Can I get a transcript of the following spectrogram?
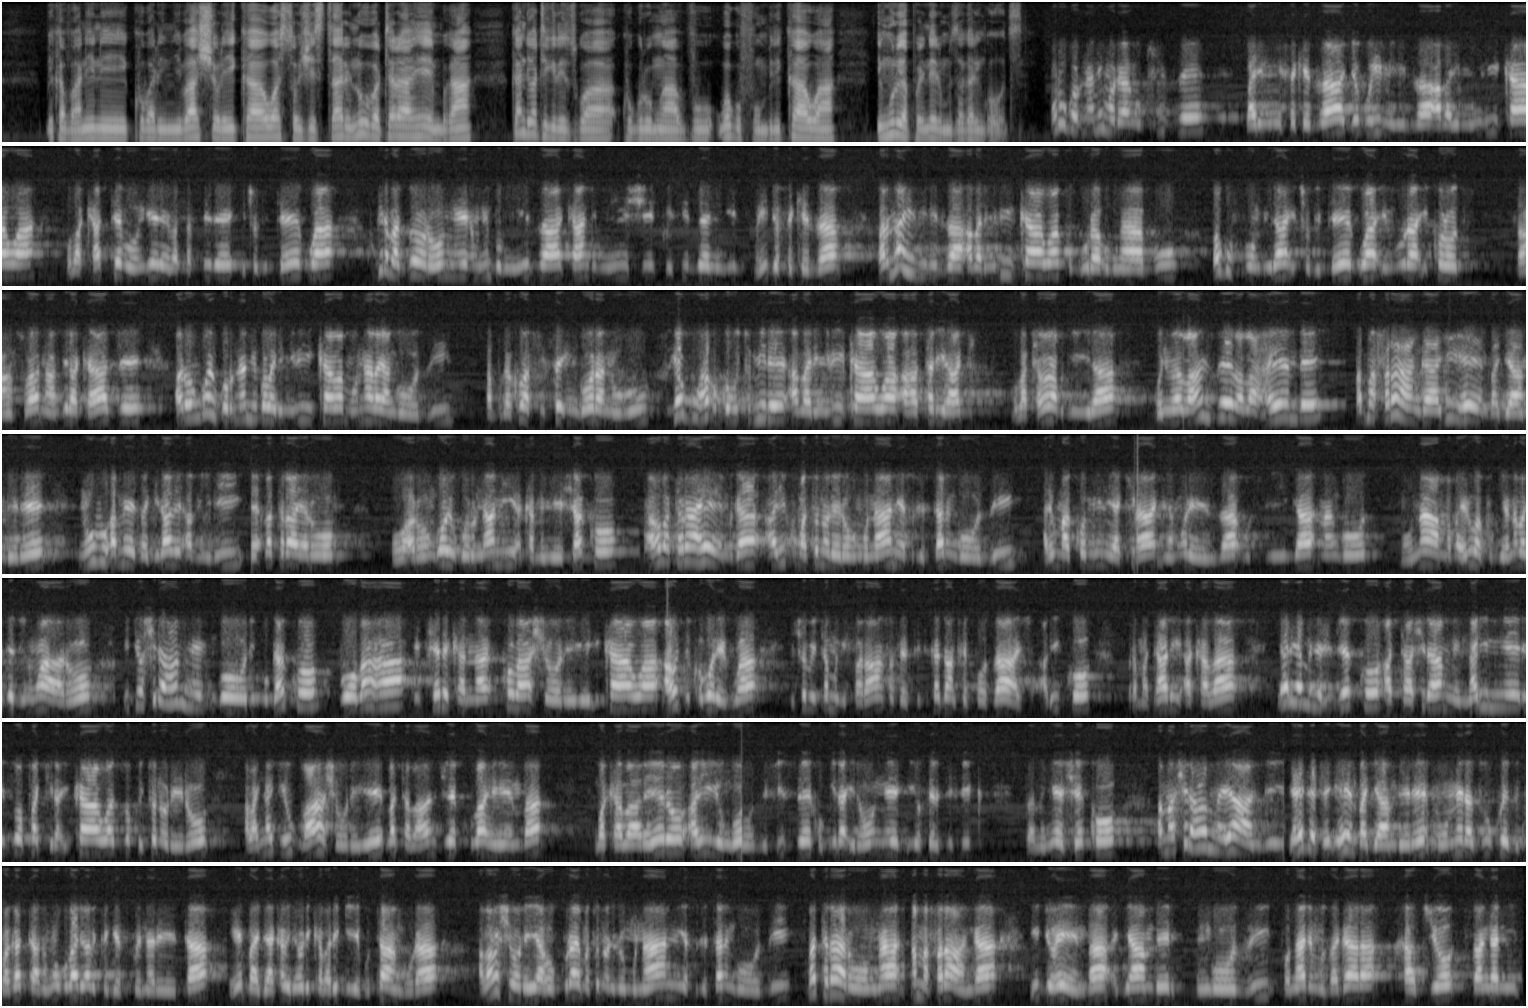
bikava hanini ku barimyi bashoreye ikawa sojesitari n'ubu batarahembwa kandi bategerezwa kugura umwavu wo gufumbira ikawa inkuru ya polineri muzagari ngozi muri urwo runani nkorera ngukize bari mu isekeza ryo guhimiriza abarimyi b'ikawa ngo bakate bongere basasire icyo giterwa kugira bazoronke umwimbu mwiza kandi mwinshi ku isi muri iryo sekeza baranahimiriza abarimyi b'ikawa kugura umwabu wo gufumbira icyo giterwa imvura ikorotse François ntambira kaje arongoye urwo runani rw'abarimyi b'ikawa mu ntara ya ngozi bavuga ko bafise ingorane ubu yo guha ubwo butumire abarimyi b'ikawa ahatari hake ngo baca bababwira ngo nibabanze babahembe amafaranga y'ihemba rya mbere n'ubu amezi agira abiri eh, batarayaronka uwo arongoye urwo runani akamenyesha ko aho batarahembwa ari ku matonorero umunani ya sudesitani ngozi ari mu makomine ya kira nyamurenza usiga na ngozi mu nama baheruka kugira n'abajeje intwaro iryo shyirahamwe ngo rivuga ko bubaha icyerekana ko bashoreye ikawa aho zikoborerwa icyo bita mu gifaransa certificat d'entreposage ariko buramatari akaba yari yamenyesheje ko atashyira hamwe na rimwe rizopakira ikawa zo ku itonorero abanyagihugu bahashoreye batabanje kubahemba ngo akaba rero ari iyo ngo zifise kugira ironke iyo seritifika bamenyeshe ko amashyirahamwe yandi yahejeje ihemba rya mbere mu mpera z'ukwezi kwa gatanu nk'uko bari babitegetswe na leta ihemba rya kabiri rero rikaba rigiye gutangura abashoreye aho kuri ayo matonorero umunani ya sodesani ngozi batararonka n'amafaranga y'iryo hemba rya mbere ngozi ponari muzagara hadiyo isanganiro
